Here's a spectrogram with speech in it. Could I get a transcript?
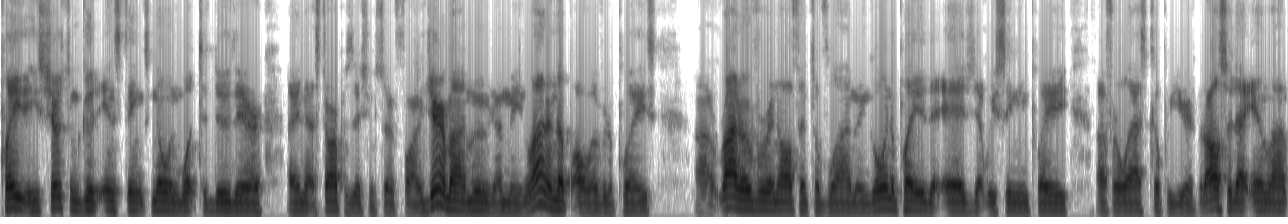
played. He's showed some good instincts, knowing what to do there in that star position so far. Jeremiah Moon, I mean, lining up all over the place uh, right over an offensive lineman, going to play the edge that we've seen him play uh, for the last couple years, but also that in line,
